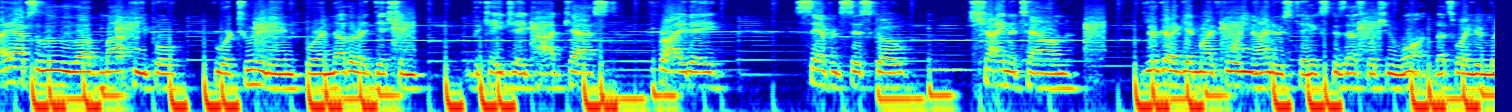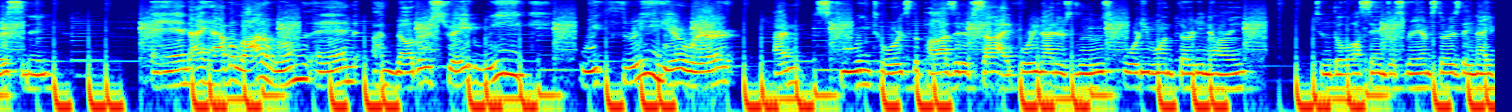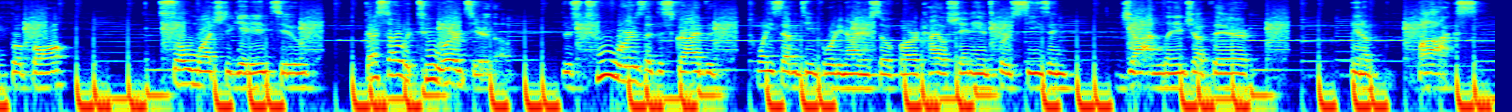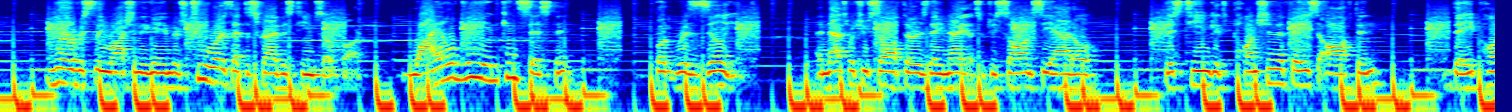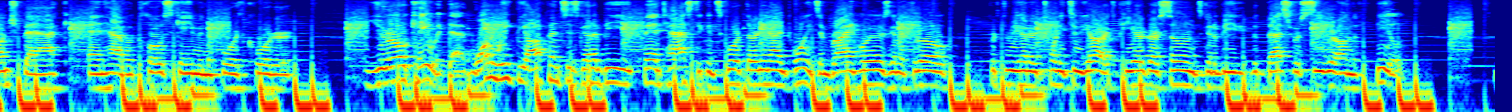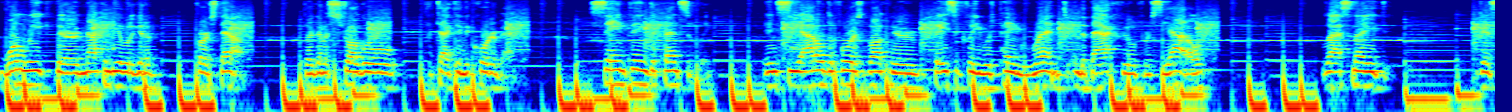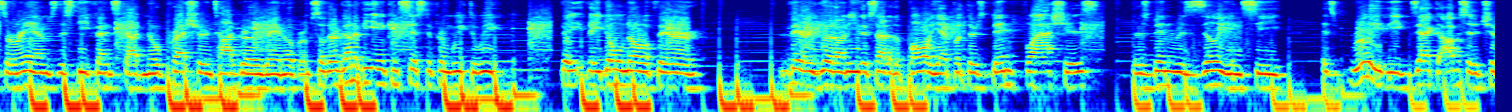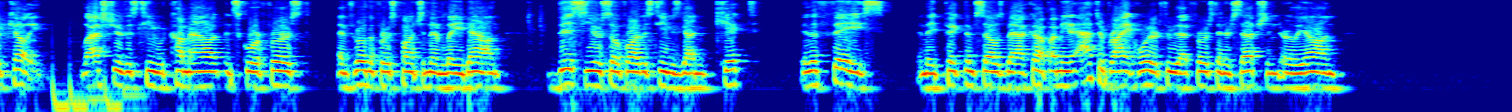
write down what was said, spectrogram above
I absolutely love my people who are tuning in for another edition of the KJ Podcast. Friday, San Francisco, Chinatown. You're going to get my 49ers takes because that's what you want. That's why you're listening. And I have a lot of them, and another straight week, week three here, where I'm skewing towards the positive side. 49ers lose 41 39 to the Los Angeles Rams Thursday night football. So much to get into. Gonna start with two words here though. There's two words that describe the 2017 49ers so far. Kyle Shanahan's first season, John Lynch up there in a box, nervously watching the game. There's two words that describe this team so far. Wildly inconsistent, but resilient. And that's what you saw Thursday night. That's what you saw in Seattle. This team gets punched in the face often. They punch back and have a close game in the fourth quarter. You're okay with that. One week the offense is going to be fantastic and score 39 points, and Brian Hoyer is going to throw for 322 yards. Pierre Garcon is going to be the best receiver on the field. One week they're not going to be able to get a first down. They're going to struggle protecting the quarterback. Same thing defensively in Seattle, DeForest Buckner basically was paying rent in the backfield for Seattle. Last night against the Rams, this defense got no pressure and Todd Gurley ran over him. So they're going to be inconsistent from week to week. They, they don't know if they're very good on either side of the ball yet, but there's been flashes. There's been resiliency. It's really the exact opposite of Chip Kelly. Last year, this team would come out and score first and throw the first punch and then lay down. This year so far, this team has gotten kicked in the face and they picked themselves back up. I mean, after Brian Hoyer threw that first interception early on,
